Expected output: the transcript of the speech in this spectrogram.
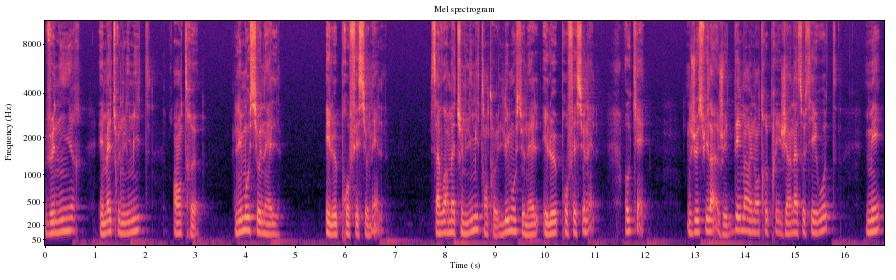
venir et mettre une limite entre l'émotionnel et le professionnel. Savoir mettre une limite entre l'émotionnel et le professionnel. Ok, je suis là, je démarre une entreprise, j'ai un associé ou autre, mais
